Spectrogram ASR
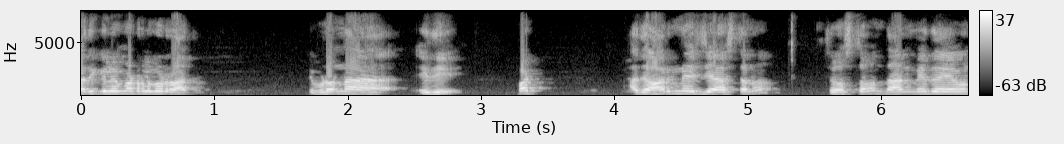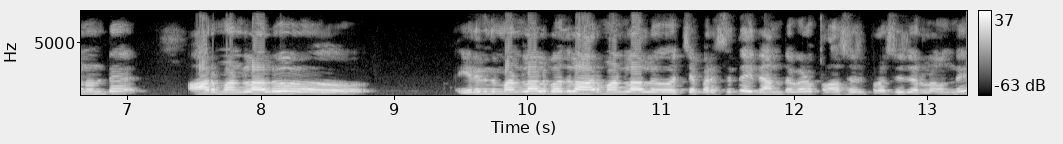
పది కిలోమీటర్లు కూడా రాదు. ఇప్పుడున్న ఇది. బట్ అది ఆర్గనైజ్ చేస్తాను చూస్తాం. దాని మీద ఏమైనా ఉంటే ఆరు మండలాలు ఎనిమిది మండలాల బదులు ఆరు మండలాలు వచ్చే పరిస్థితి. ఇదంతా కూడా ప్రాసెస్ ప్రొసీజర్లో ఉంది.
